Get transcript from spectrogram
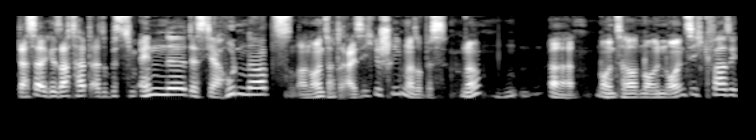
dass er gesagt hat, also bis zum Ende des Jahrhunderts, 1930 geschrieben, also bis ne, äh, 1999 quasi,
